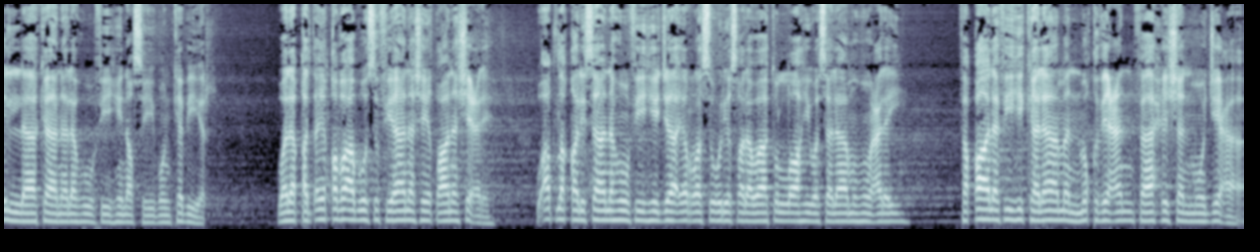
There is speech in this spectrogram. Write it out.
إلا كان له فيه نصيب كبير. ولقد أيقظ أبو سفيان شيطان شعره وأطلق لسانه في هجاء الرسول صلوات الله وسلامه عليه فقال فيه كلاما مقذعا فاحشا موجعا.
